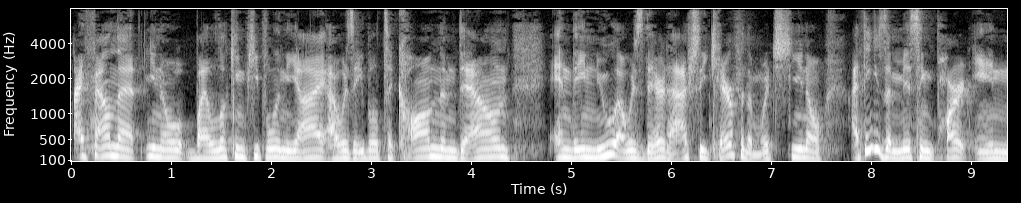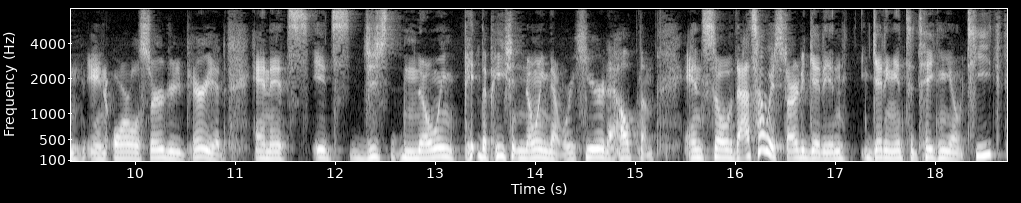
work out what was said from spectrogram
I found that, you know, by looking people in the eye, I was able to calm them down and they knew I was there to actually care for them, which, you know, I think is a missing part in, in oral surgery period. And it's, it's just knowing the patient, knowing that we're here to help them. And so that's how I started getting, getting into taking out teeth.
